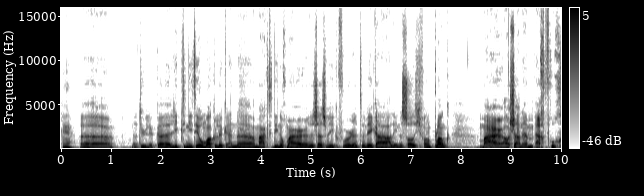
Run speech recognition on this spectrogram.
Ja. natuurlijk liep hij niet heel makkelijk en maakte hij nog maar zes weken voor het WK alleen een saltje van een plank. Maar als je aan hem echt vroeg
